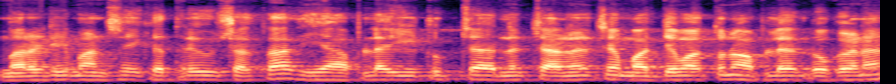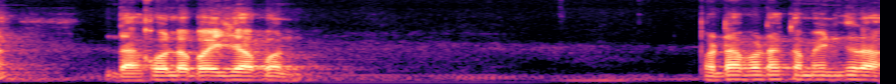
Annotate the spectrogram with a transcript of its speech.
मराठी माणसं एकत्र येऊ शकतात? हे आपल्या यूट्यूब चॅनल चॅनलच्या माध्यमातून आपल्या लोकांना दाखवलं पाहिजे आपण. फटाफटा कमेंट करा.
